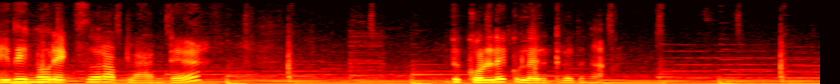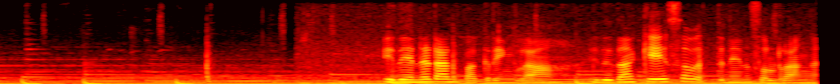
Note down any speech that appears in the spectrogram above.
இது இன்னொரு எக்ஸோரா பிளான்ட்டு இது கொள்ளைக்குள்ளே இருக்கிறதுங்க. இது என்னடான்னு பார்க்குறீங்களா இதுதான் கேசவர்த்தனைன்னு சொல்கிறாங்க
